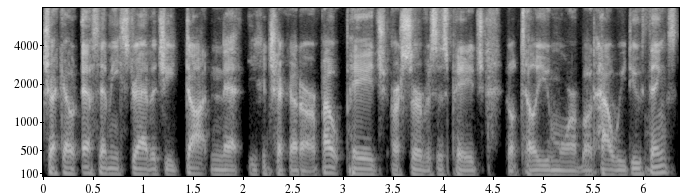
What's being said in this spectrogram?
check out smestrategy.net. You can check out our about page, our services page. It'll tell you more about how we do things.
